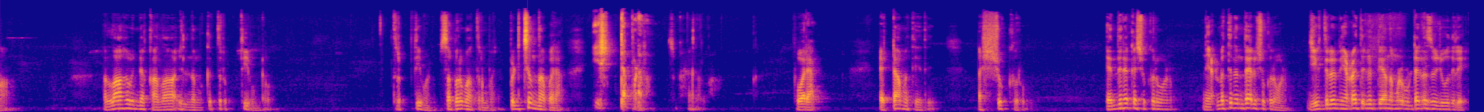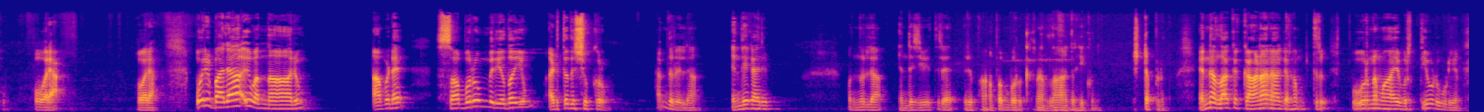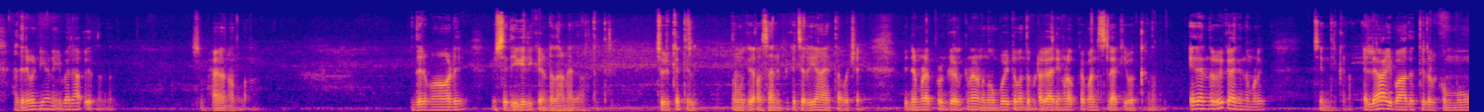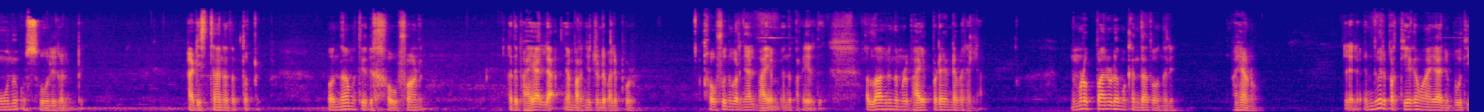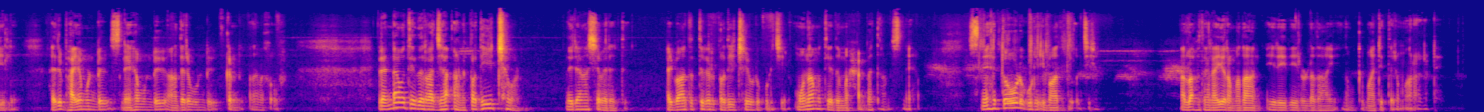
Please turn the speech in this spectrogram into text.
അള്ളാഹുവിന്റെ കഥയിൽ നമുക്ക് തൃപ്തിയുണ്ടോ? തൃപ്തി വേണം സബർ മാത്രം പോരാ. പിടിച്ചു നിന്നാൽ പോരാ. ഇഷ്ടപ്പെടണം. സുബ്ഹാനല്ലാഹ് പോരാ. എട്ടാമത്തേത് അശുക്കുറു എന്തിനൊക്കെ ശുക്ർ വേണം? ഞാമത്തിന് എന്തായാലും ശുക്ർ വേണം. ജീവിതത്തിലൊരു ഞാമത്ത് കിട്ടിയാൽ നമ്മൾ ഉടനെ സുജൂതിലേക്ക്. പോരാ. പോരാ. ഒരു ബലാ വന്നാലും അവിടെ സബറും ഹൃദയും അടുത്തത് ശുക്രും അഹമ്മദില്ല എന്തേ കാര്യം? ഒന്നുമില്ല. എന്റെ ജീവിതത്തിലെ ഒരു പാപം പൊറുക്കാൻ അള്ളാഹ് ആഗ്രഹിക്കുന്നു. ഇഷ്ടപ്പെടുന്നു. എന്നെ അള്ളാഹ്ക്ക് കാണാൻ ആഗ്രഹം പൂർണമായ വൃത്തിയോടുകൂടിയാണ്. അതിനുവേണ്ടിയാണ് ഈ ബലാ എന്നത് സുബ്ഹാനല്ലാഹ് ഇതൊരുപാട് വിശദീകരിക്കേണ്ടതാണ് യഥാർത്ഥത്തിൽ. ചുരുക്കത്തിൽ നമുക്ക് അവസാനിപ്പിക്കുക ചെറിയ ആയത്ത പക്ഷേ പിന്നെ നമ്മളെപ്പോഴും കേൾക്കണതാണ്. നോമ്പുമായിട്ട് ബന്ധപ്പെട്ട കാര്യങ്ങളൊക്കെ മനസ്സിലാക്കി വെക്കണം. ഏതായിരുന്നു ഒരു കാര്യം നമ്മൾ ചിന്തിക്കണം. എല്ലാ ഇബാദത്തുകൾക്കും മൂന്ന് ഉസൂലുകളുണ്ട്. അടിസ്ഥാന തത്വങ്ങൾ. ഒന്നാമത്തേത് ഹൗഫാണ് അത് ഭയമല്ല. ഞാൻ പറഞ്ഞിട്ടുണ്ട് പലപ്പോഴും. ഹൗഫ് എന്ന് പറഞ്ഞാൽ ഭയം എന്ന് പറയരുത്. അള്ളാഹുവിന് നമ്മൾ ഭയപ്പെടേണ്ടവരല്ല. നമ്മൾ ഉപ്പാനോട് നമുക്ക് എന്താ തോന്നൽ ഭയമാണോ അല്ലല്ലോ എന്തോ ഒരു പ്രത്യേകമായ അനുഭൂതിയില്ലേ. അതിൽ ഭയമുണ്ട് സ്നേഹമുണ്ട് ആദരവുണ്ട് ഒക്കെ ഉണ്ട്. അതാണ് ഹോഫ്. രണ്ടാമത്തേത് റജ ആണ്. പ്രതീക്ഷമാണ് നിരാശ വരരുത്. അഭിവാദത്തുകൾ പ്രതീക്ഷയോട് കൂടി ചെയ്യണം. മൂന്നാമത്തേത് മഹബത്താണ് സ്നേഹം. സ്നേഹത്തോടു കൂടി ഇബാദത്തുകൾ ചെയ്യണം. അള്ളാഹു താല ഈ റമദാൻ ഈ രീതിയിലുള്ളതായി നമുക്ക് മാറ്റിത്തരുമാറാകട്ടെ.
